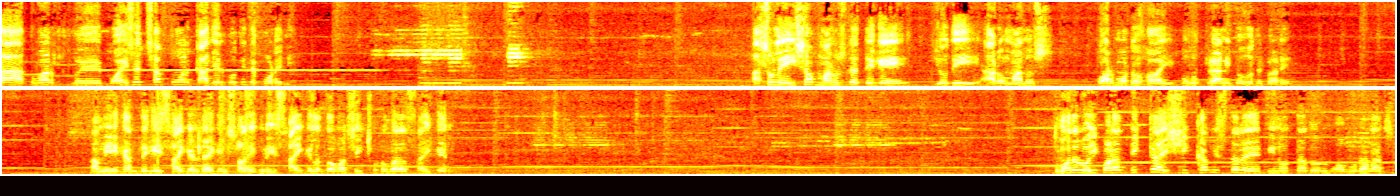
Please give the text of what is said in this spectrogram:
না, তোমার বয়সের ছাপ তোমার কাজের গতিতে পড়েনি। আসলে এইসব মানুষদের দেখে যদি আরও মানুষ কর্মঠ হয়, অনুপ্রাণিত হতে পারে, আমি এখান থেকে সাইকেল টাইকেল সারাই করি। এই সাইকেলে তো আমার সেই ছোটবেলার সাইকেল। তোমাদের ওই পাড়ার দিকটায় শিক্ষা বিস্তারে বিনোদ দাদুর অবদান আছে।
